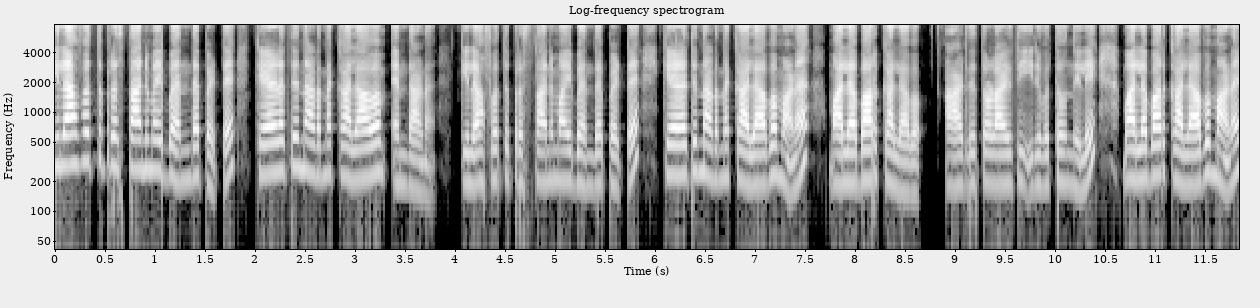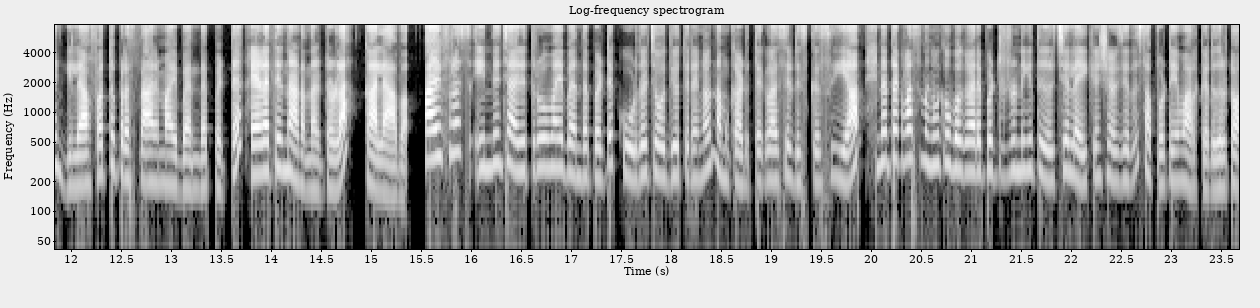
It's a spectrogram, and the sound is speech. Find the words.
ഖിലാഫത്ത് പ്രസ്ഥാനവുമായി ബന്ധപ്പെട്ട് കേരളത്തിൽ നടന്ന കലാപം എന്താണ്? ഖിലാഫത്ത് പ്രസ്ഥാനവുമായി ബന്ധപ്പെട്ട് കേരളത്തിൽ നടന്ന കലാപമാണ് മലബാർ കലാപം. ആയിരത്തി തൊള്ളായിരത്തി ഇരുപത്തൊന്നിലെ മലബാർ കലാപമാണ് ഖിലാഫത്ത് പ്രസ്ഥാനവുമായി ബന്ധപ്പെട്ട് കേരളത്തിൽ നടന്നിട്ടുള്ള കലാപം. ഹൈഫ്രസ് ഇന്ത്യൻ ചരിത്രവുമായി ബന്ധപ്പെട്ട് കൂടുതൽ ചോദ്യോത്തരങ്ങൾ നമുക്ക് അടുത്ത ക്ലാസ്സിൽ ഡിസ്കസ് ചെയ്യാം. ഇന്നത്തെ ക്ലാസ് നിങ്ങൾക്ക് ഉപകാരപ്പെട്ടിട്ടുണ്ടെങ്കിൽ തീർച്ചയായും ലൈക്കും ഷെയർ ചെയ്ത് സപ്പോർട്ട് ചെയ്യാൻ മറക്കരുത് കേട്ടോ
